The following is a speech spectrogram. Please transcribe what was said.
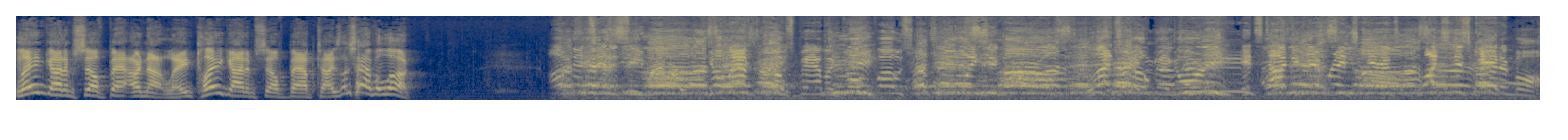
Lane got himself, ba- or not Lane, Clay got himself baptized. Let's have a look. Up the Tennessee River. Go after those Bama Gold Coast boys and girls. Let's go, Big Orange. It's time to get rich, kids. Watch this cannonball.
